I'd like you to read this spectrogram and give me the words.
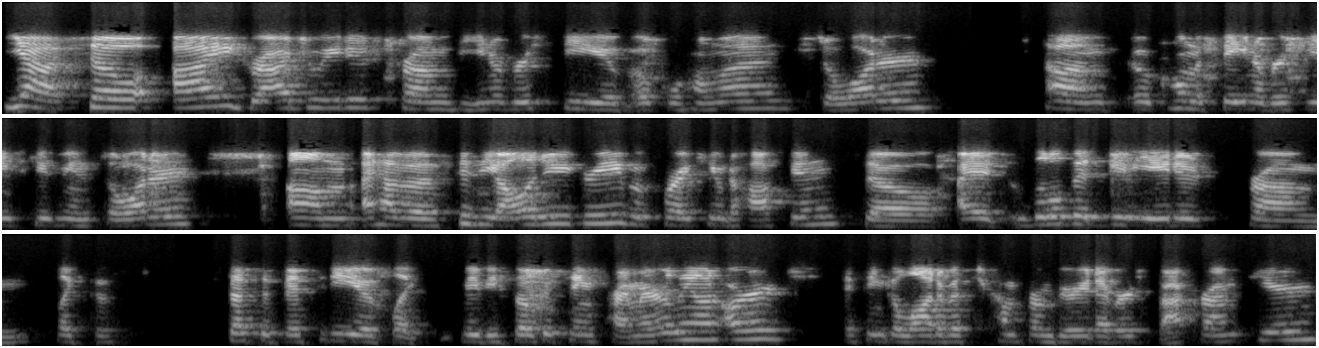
Yeah, so I graduated from the University of Oklahoma, Stillwater, um, Oklahoma State University, excuse me, in Stillwater. Um, I have a physiology degree before I came to Hopkins, so I a little bit deviated from like the specificity of like maybe focusing primarily on art. I think a lot of us come from very diverse backgrounds here.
